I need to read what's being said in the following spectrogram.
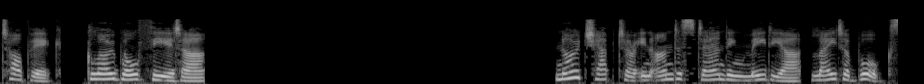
Topic Global theatre No chapter in Understanding Media, later books,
